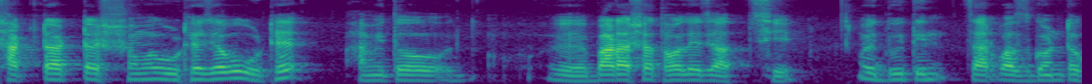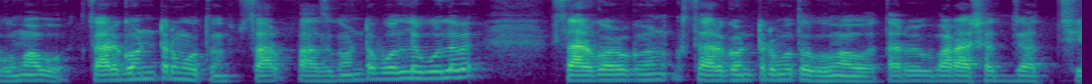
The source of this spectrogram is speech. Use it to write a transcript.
সাতটা, আটটার সময় উঠে যাব, উঠে আমি তো বারাসাত হলে যাচ্ছি। ওই দুই, তিন, চার, পাঁচ ঘণ্টা ঘুমাবো। চার ঘণ্টার মতন, চার, পাঁচ ঘণ্টা বললে বলবে চার চার ঘণ্টার মতো ঘুমাবো। তারপর বারাসাত যাচ্ছি,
